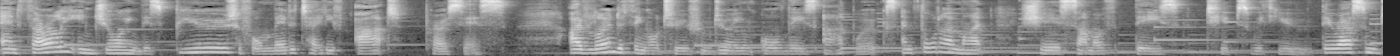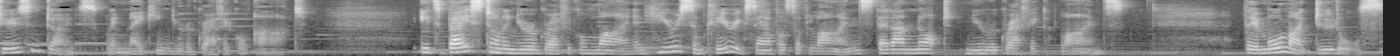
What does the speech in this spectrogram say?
and thoroughly enjoying this beautiful meditative art process. I've learned a thing or two from doing all these artworks and thought I might share some of these tips with you. There are some do's and don'ts when making neurographical art. It's based on a neurographical line, and here are some clear examples of lines that are not neurographic lines. They're more like doodles.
